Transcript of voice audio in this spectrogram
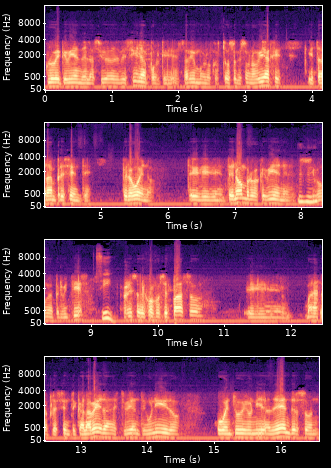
clubes que vienen de la ciudad de vecina porque sabemos lo costoso que son los viajes y estarán presentes. Pero bueno, te, nombro los que vienen, si vos me permitís. Sí. Por eso de Juan José Paso, eh, van a estar presentes Calavera, Estudiantes Unidos, Juventud Unida de Henderson,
